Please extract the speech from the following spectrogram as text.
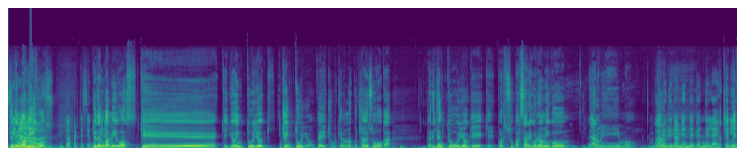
Yo tengo amigos En todas partes se Yo tengo amigos que, que yo intuyo, yo intuyo, de hecho, porque no lo he escuchado de su boca, pero yo intuyo que, que por su pasar económico, da lo mismo. Bueno, es que también depende de la experiencia.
